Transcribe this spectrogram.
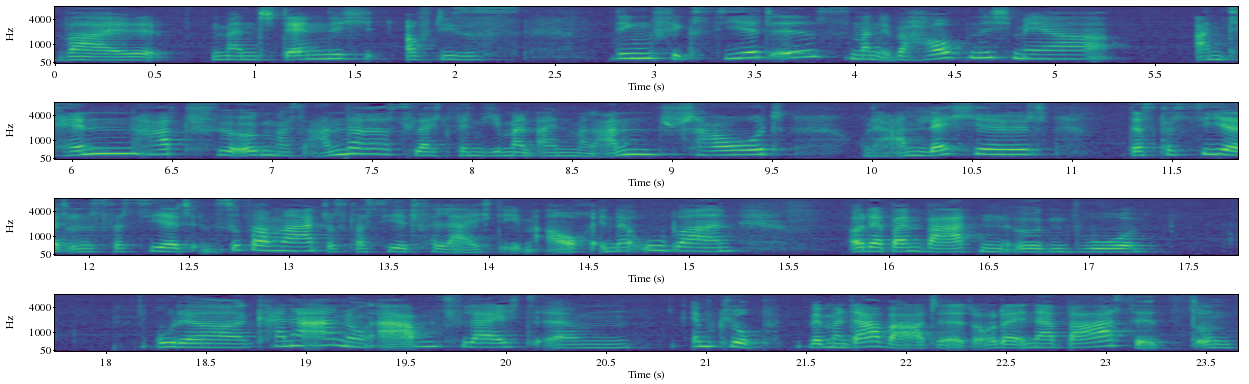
weil man ständig auf dieses Ding fixiert ist, man überhaupt nicht mehr Antennen hat für irgendwas anderes, vielleicht wenn jemand einen mal anschaut oder anlächelt. Das passiert und es passiert im Supermarkt, das passiert vielleicht eben auch in der U-Bahn oder beim Warten irgendwo oder keine Ahnung, abends vielleicht ähm, im Club, wenn man da wartet oder in der Bar sitzt und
